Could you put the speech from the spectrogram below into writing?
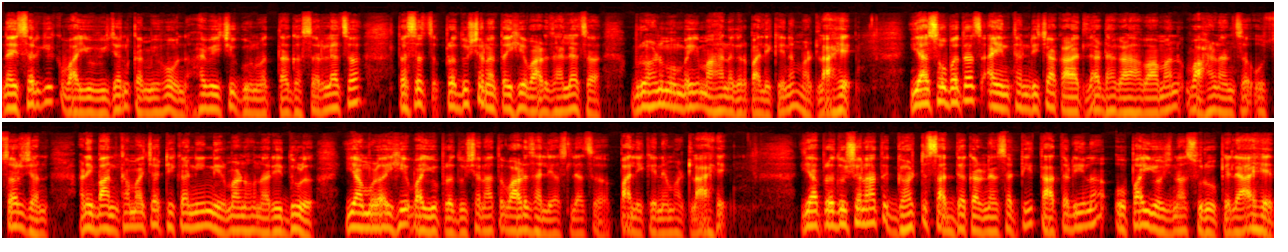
नैसर्गिक वायुविजन कमी होऊन हवेची गुणवत्ता घसरल्याचं तसंच प्रदूषणातही वाढ झाल्याचं बृहन्मुंबई महानगरपालिकेनं म्हटलं आहे. यासोबतच ऐन थंडीच्या काळातल्या ढगाळ हवामान वाहनांचं उत्सर्जन आणि बांधकामाच्या ठिकाणी निर्माण होणारी धूळ यामुळंही वायू प्रदूषणात वाढ झाली असल्याचं पालिकेने म्हटलं आहे. या प्रदूषणात घट साध्य करण्यासाठी तातडीनं उपाययोजना सुरू केल्या आहेत.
